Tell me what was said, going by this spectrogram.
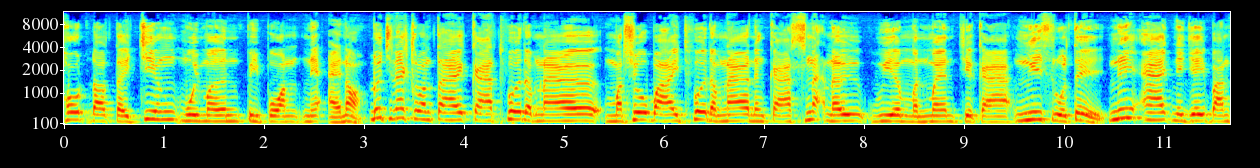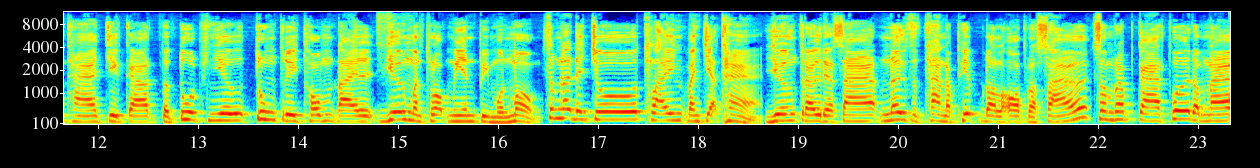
ហូតដល់ទៅជាង12000នាក់ឯណោះដូច្នេះគ្រាន់តែការធ្វើដំណើរមធ្យោបាយធ្វើដំណើរនិងការស្នាក់នៅវាមិនមែនជាការងាយស្រួលទេនេះអាចនិយាយបានថាជាការទទួលភ្ញៀវទ្រង់ទ្រាយធំដែលយើងមិនធ្លាប់មានពីមុនមកសម្ដេចតេជោថ្លែងបញ្ជាក់ថា យើងត្រូវរក្សានៅស្ថានភាពដ៏ល្អប្រសើរសម្រាប់ការធ្វើដំណើរ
